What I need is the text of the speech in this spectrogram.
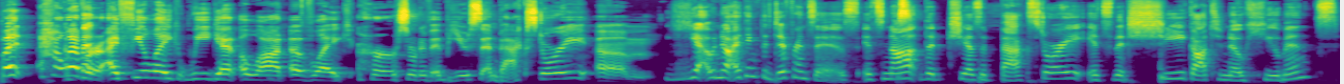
but however, but- I feel like we get a lot of like her sort of abuse and backstory. Um Yeah, no, I think the difference is it's not that she has a backstory, it's that she got to know humans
